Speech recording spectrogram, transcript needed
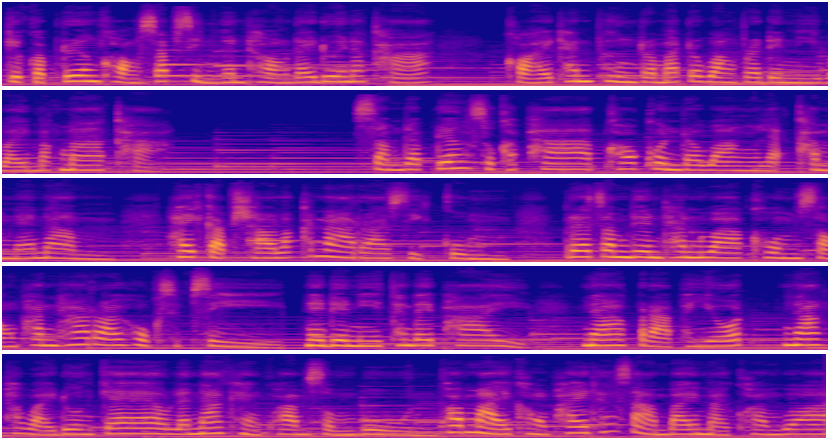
เกี่ยวกับเรื่องของทรัพย์สินเงินทองได้ด้วยนะคะ ขอให้ท่านพึงระมัดระวังประเด็นนี้ไว้มาก ๆ ค่ะสำหรับเรื่องสุขภาพข้อควรระวังและคำแนะนำให้กับชาวลัคนาราศีกุม ประจำเดือนธันวาคม 2564 ในเดือนนี้ท่านได้ไพ่นาคปราพยศ นาคถวายดวงแก้ว และนาคแห่งความสมบูรณ์ ความหมายของไพ่ทั้ง 3 ใบหมายความว่า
